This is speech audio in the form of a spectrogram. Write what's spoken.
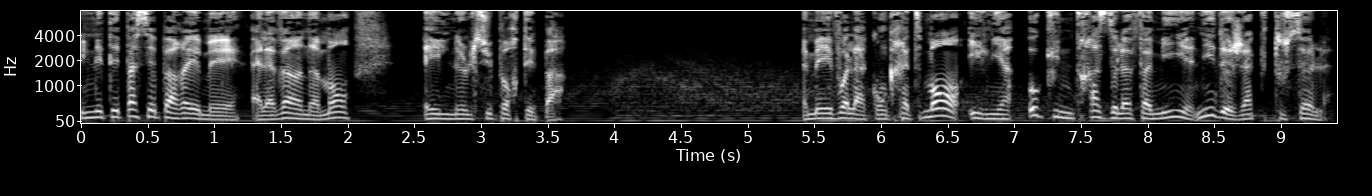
Ils n'étaient pas séparés, mais elle avait un amant et il ne le supportait pas. Mais voilà, concrètement, il n'y a aucune trace de la famille ni de Jacques tout seul.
